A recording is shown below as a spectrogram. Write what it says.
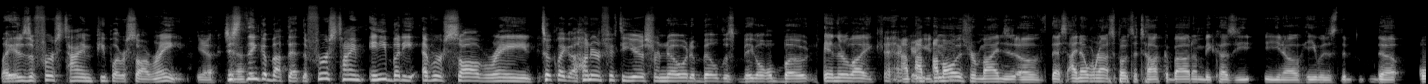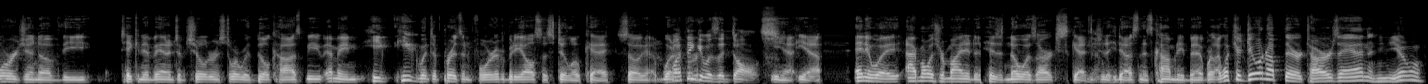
like it was the first time people ever saw rain. Yeah. Just Yeah. think about that. The first time anybody ever saw rain it took like 150 years for Noah to build this big old boat. And they're like, "The I'm, are I'm, you I'm always reminded of this. I know we're not supposed to talk about him because he, you know, he was the the origin of the taking advantage of children's store with Bill Cosby. I mean, he he went to prison for it. Everybody else is still okay. So yeah, whatever. well, I think it was adults. Yeah, yeah. Anyway, I'm always reminded of his Noah's Ark sketch that he does in his comedy bit. We're like, "What you're doing up there, Tarzan?" And you know,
